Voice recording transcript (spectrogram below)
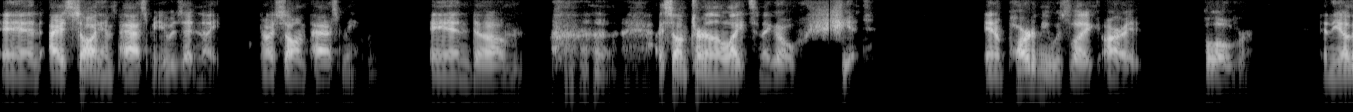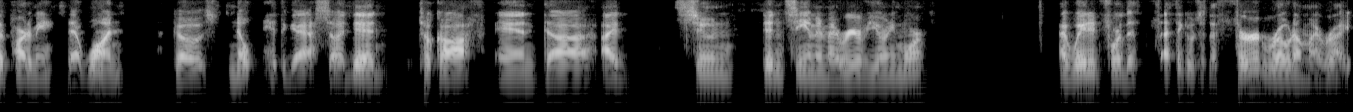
and I saw him pass me. It was at night. I saw him pass me, and um, I saw him turn on the lights, and I go, shit. And a part of me was like, all right, pull over. And the other part of me, that one, goes, nope, hit the gas. So I did, took off, and uh, I soon didn't see him in my rear view anymore. I waited for the, I think it was the third road on my right.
